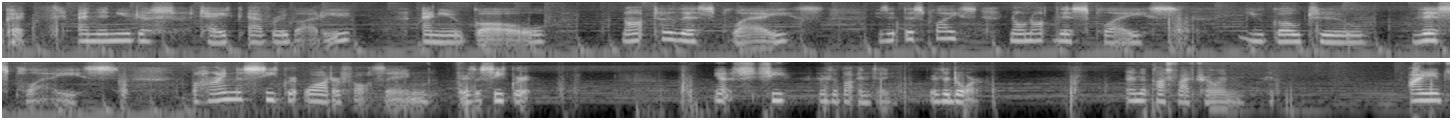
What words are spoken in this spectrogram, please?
Okay. And then you just take everybody and you go not to this place. Is it this place? No, not this place. You go to this place. Behind the secret waterfall thing, there's a secret. Yes, see, there's a button thing. There's a door. And it costs 5 trillion. I need.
